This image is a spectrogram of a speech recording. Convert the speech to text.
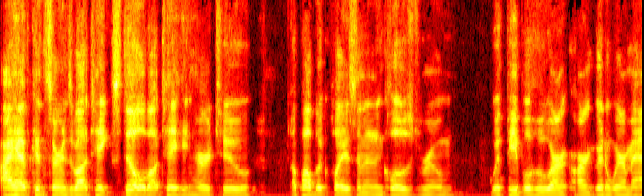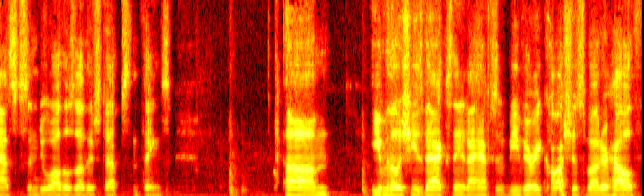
i have concerns about take still about taking her to a public place in an enclosed room with people who aren't aren't going to wear masks and do all those other steps and things. Um even though she's vaccinated i have to be very cautious about her health.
